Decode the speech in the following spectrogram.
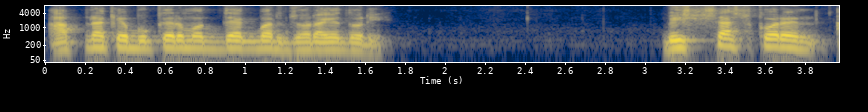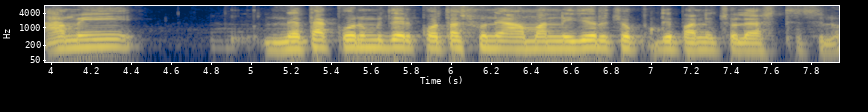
আপনাকে বুকের মধ্যে একবার জড়াই ধরি। বিশ্বাস করেন, আমি নেতাকর্মীদের কথা শুনে আমার নিজের চোখ দিয়ে পানি চলে আসতেছিল।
